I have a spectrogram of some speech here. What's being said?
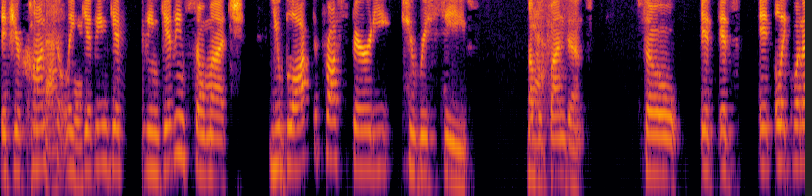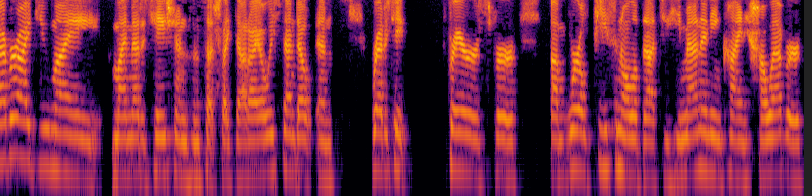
If you're constantly exactly. giving, giving, giving so much, you block the prosperity to receive of yes. abundance. So it, it's it like whenever I do my my meditations and such like that, I always send out and meditate prayers for um, world peace and all of that to humanity and kind. However,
